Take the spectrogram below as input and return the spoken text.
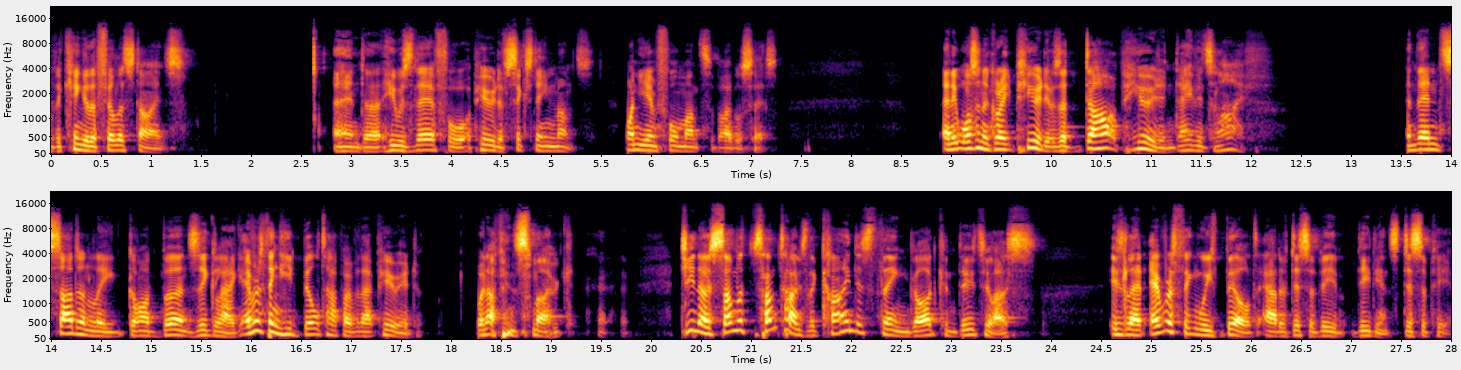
the king of the Philistines, and uh, he was there for a period of 16 months, one year and four months, the Bible says. And it wasn't a great period, it was a dark period in David's life. And then suddenly God burnt Ziklag. Everything he'd built up over that period went up in smoke. do you know, some, sometimes the kindest thing God can do to us is let everything we've built out of disobedience disappear.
